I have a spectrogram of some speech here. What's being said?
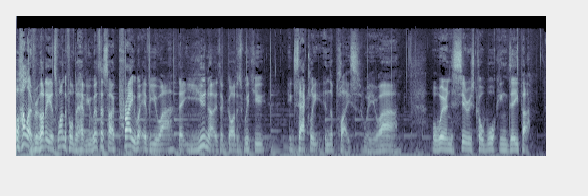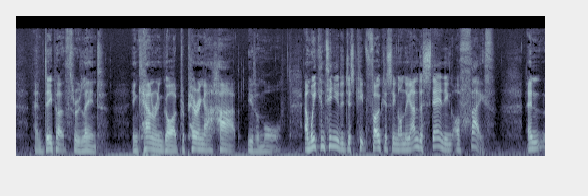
Well, hello, everybody. It's wonderful to have you with us. I pray wherever you are that you know that God is with you exactly in the place where you are. Well, we're in this series called Walking Deeper and Deeper through Lent, encountering God, preparing our heart even more. And we continue to just keep focusing on the understanding of faith. And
